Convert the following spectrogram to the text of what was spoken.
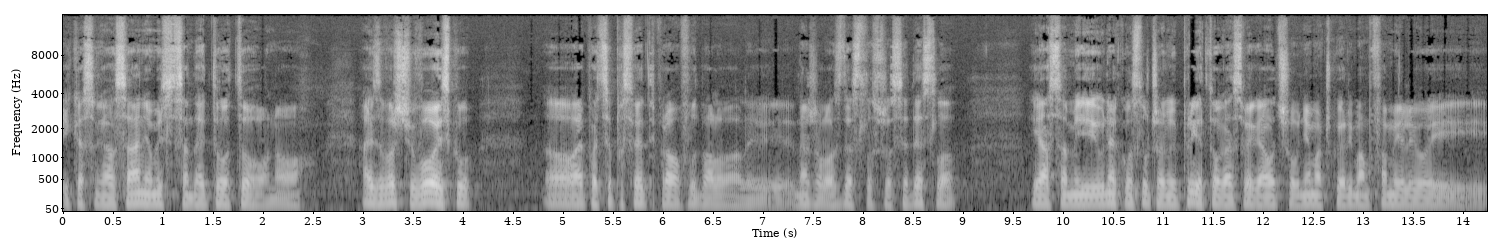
i kad sam ga osanjao, mislio sam da je to to, ono, aj završit vojsku, ovaj, pa se posvetiti pravo futbalu, ali nažalost desilo što se desilo. Ja sam i u nekom slučaju prije toga svega otišao u Njemačku jer imam familiju i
